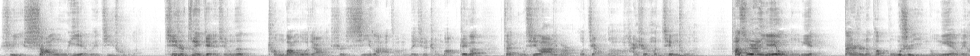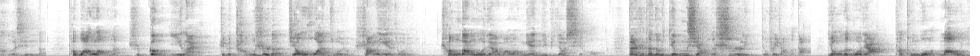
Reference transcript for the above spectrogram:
是以商业为基础的。其实最典型的城邦国家呢是希腊，咱们那些城邦，这个在古希腊里边我讲的还是很清楚的。它虽然也有农业，但是呢，它不是以农业为核心的，它往往呢是更依赖这个城市的交换作用、商业作用。城邦国家往往面积比较小，但是它能影响的势力就非常的大。有的国家它通过贸易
